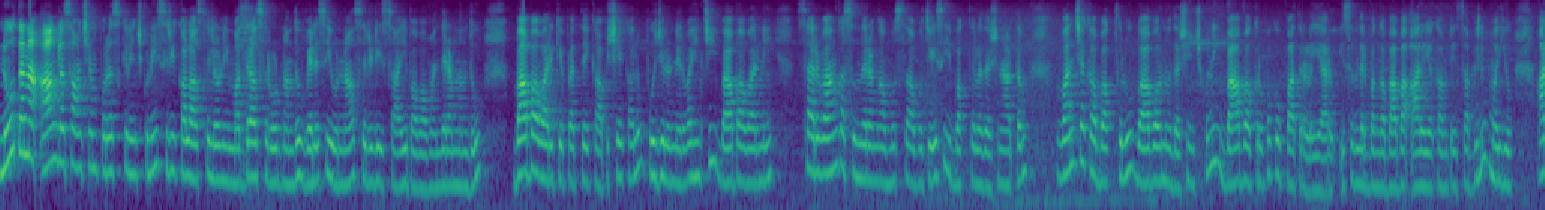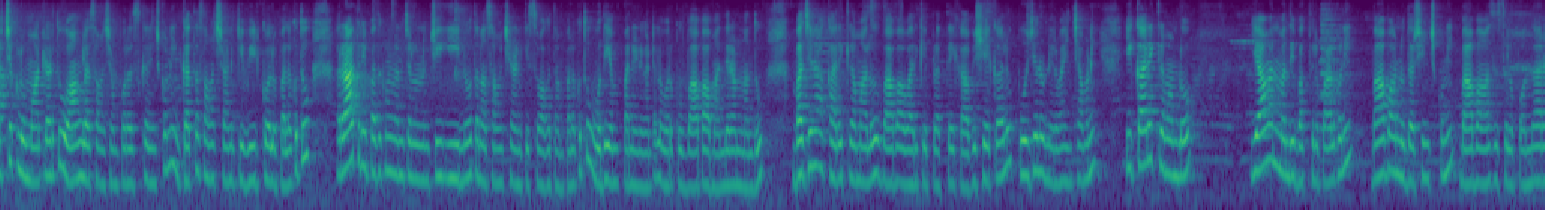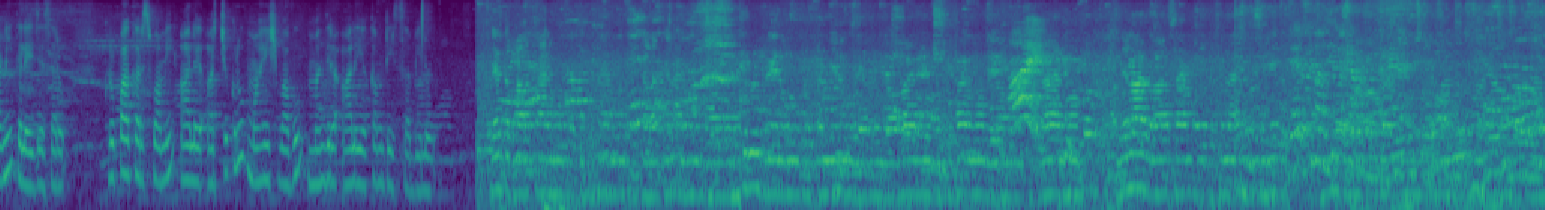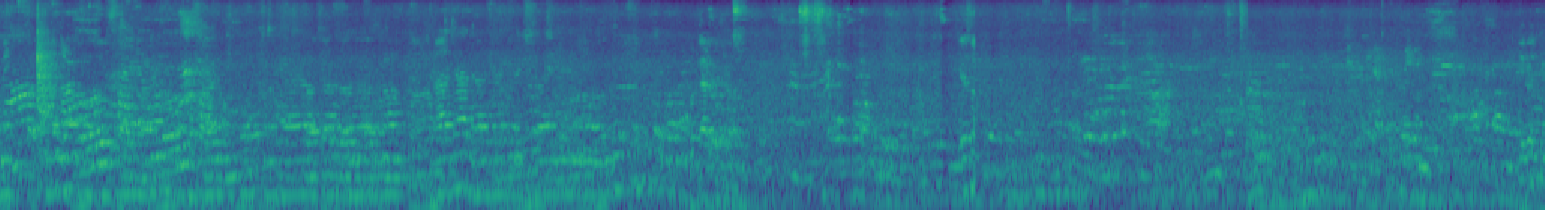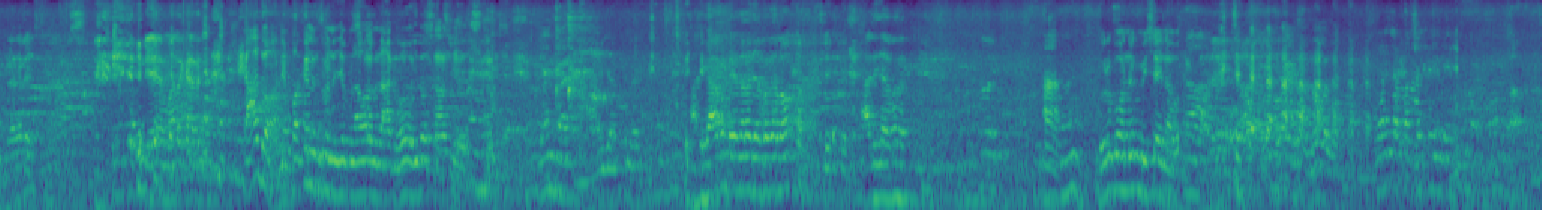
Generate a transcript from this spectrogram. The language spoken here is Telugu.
నూతన ఆంగ్ల సంవత్సరం పురస్కరించుకుని శ్రీకాళహస్తిలోని మద్రాసు రోడ్ నందు వెలసి ఉన్న షిరిడి సాయిబాబా మందిరం నందు బాబా వారికి ప్రత్యేక అభిషేకాలు పూజలు నిర్వహించి బాబా వారిని సర్వాంగ సుందరంగా ముస్తాబు చేసి భక్తుల దర్శనార్థం వంచక భక్తులు బాబాను దర్శించుకుని బాబా కృపకు పాత్రలయ్యారు. ఈ సందర్భంగా బాబా ఆలయ కమిటీ సభ్యులు మరియు అర్చకులు మాట్లాడుతూ ఆంగ్ల సంవత్సరం పురస్కరించుకొని గత సంవత్సరానికి వీడ్కోలు పలుకుతూ రాత్రి పదకొండు గంటల నుంచి ఈ నూతన సంవత్సరానికి స్వాగతం పలుకుతూ ఉదయం పన్నెండు గంటల వరకు బాబా మందిరం నందు భజన కార్యక్రమాలు బాబా వారికి ప్రత్యేక అభిషేకాలు పూజలు నిర్వహించామని ఈ కార్యక్రమంలో యావన్ మంది భక్తులు పాల్గొని బాబాను దర్శించుకుని బాబా ఆశీస్సులు పొందారని తెలియజేశారు. కృపాకర్ స్వామి ఆలయ అర్చకులు మహేష్ బాబు మందిర ఆలయ కమిటీ సభ్యులు. తీర్థపావకాయనము ప్రతిష్టానము కళాజ్ఞానము గురు ప్రేణము సంజయనము దేవరం బాబాయనము సుఖానము దేవము రాజా రాజా ఈరోజు కాదు. నేను పక్కన నిల్చుకుని చెప్పు నా వాళ్ళు నాకు ఇదో సాంగ్ ఏం చేయాలి అది కాకుండా ఏదైనా చెప్పగలం. అది చెప్పలేదు గురు పౌర్ణమికి మిస్ అయినావు.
